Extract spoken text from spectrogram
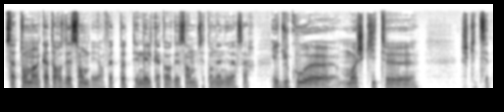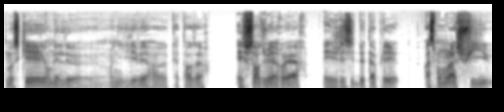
Ça tombe un 14 décembre. Et en fait, toi, t'es né le 14 décembre, c'est ton anniversaire. Et du coup, euh, moi, je quitte, euh, je quitte cette mosquée. On est on- il est vers 14h. Et je sors du RER et je décide de t'appeler. À ce moment-là, je suis,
